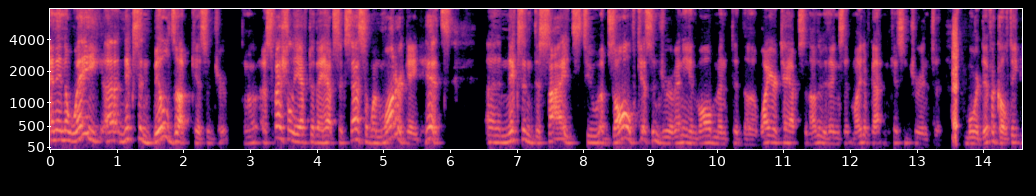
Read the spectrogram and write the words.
And in a way, uh, Nixon builds up Kissinger, uh, especially after they have success. And when Watergate hits, uh, Nixon decides to absolve Kissinger of any involvement in the wiretaps and other things that might have gotten Kissinger into more difficulty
